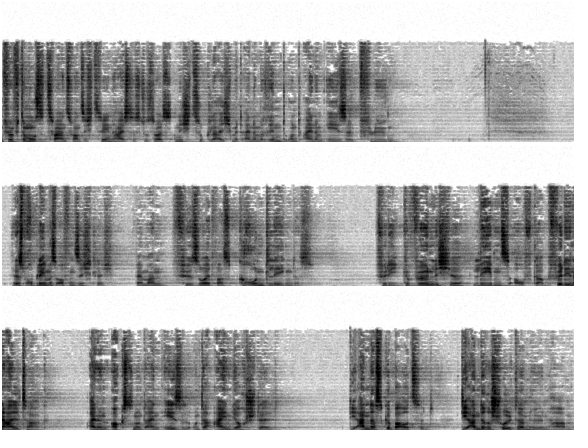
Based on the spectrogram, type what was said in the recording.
In 5. Mose 22,10 heißt es, du sollst nicht zugleich mit einem Rind und einem Esel pflügen. Das Problem ist offensichtlich, wenn man für so etwas Grundlegendes, für die gewöhnliche Lebensaufgabe, für den Alltag, einen Ochsen und einen Esel unter ein Joch stellt, die anders gebaut sind, die andere Schulternhöhen haben,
